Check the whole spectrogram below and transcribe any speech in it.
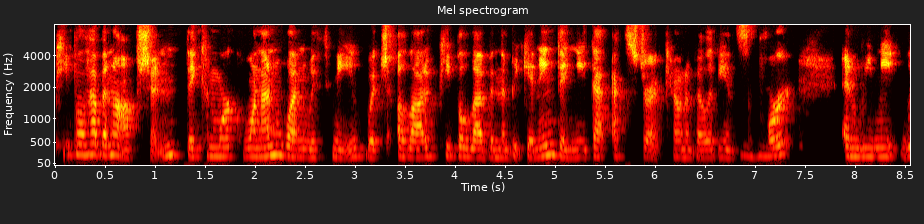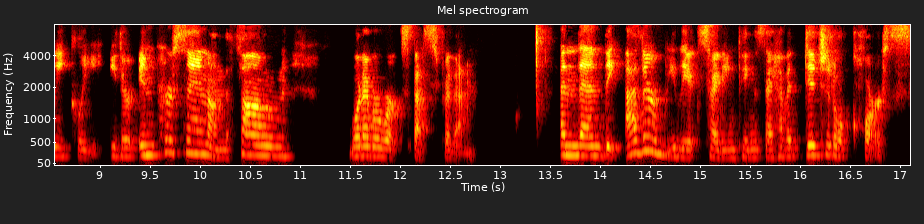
people have an option. They can work one on one with me, which a lot of people love in the beginning. They need that extra accountability and mm-hmm. support. Mm-hmm. And we meet weekly, either in person, on the phone, whatever works best for them. And then the other really exciting thing is I have a digital course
